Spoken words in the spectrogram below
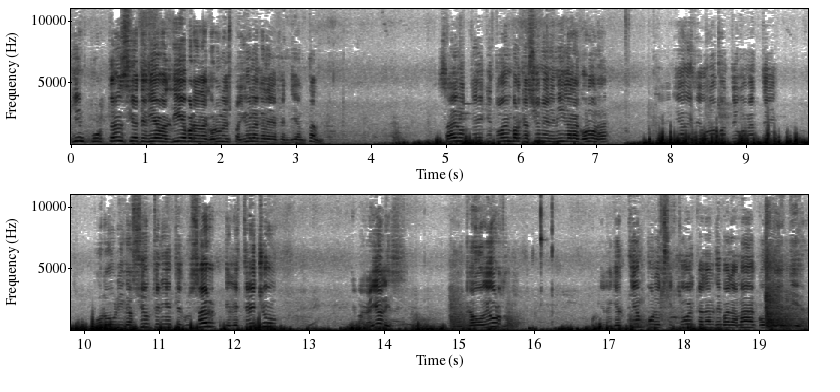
¿Qué importancia tenía Valdía para la corona española que le defendían tanto? ¿Saben ustedes que toda embarcación enemiga a la corona, desde Europa antiguamente, por obligación tenían que cruzar el estrecho de Magallanes, o el Cabo de Hornos? Porque en aquel tiempo no existió el canal de Panamá como hoy en día.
